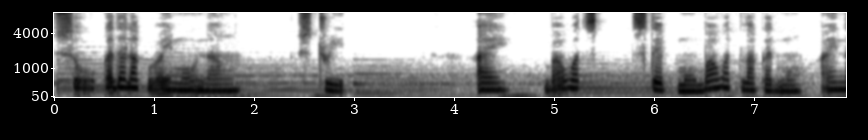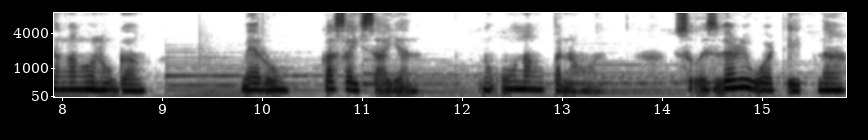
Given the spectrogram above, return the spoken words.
So, kadalakbay mo ng street ay bawat step mo, bawat lakad mo ay nangangulhugang merong kasaysayan nung unang panahon. So, it's very worth it na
